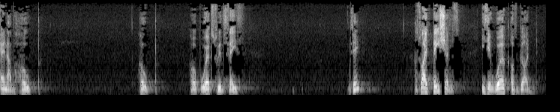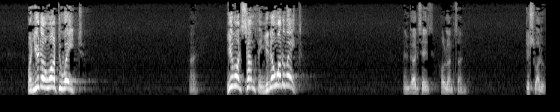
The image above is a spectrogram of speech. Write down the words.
and have hope. Hope. Hope works with faith. See? That's why patience is a work of God. When you don't want to wait, right? you want something, you don't want to wait. And God says, Hold on, son. Just swallow.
